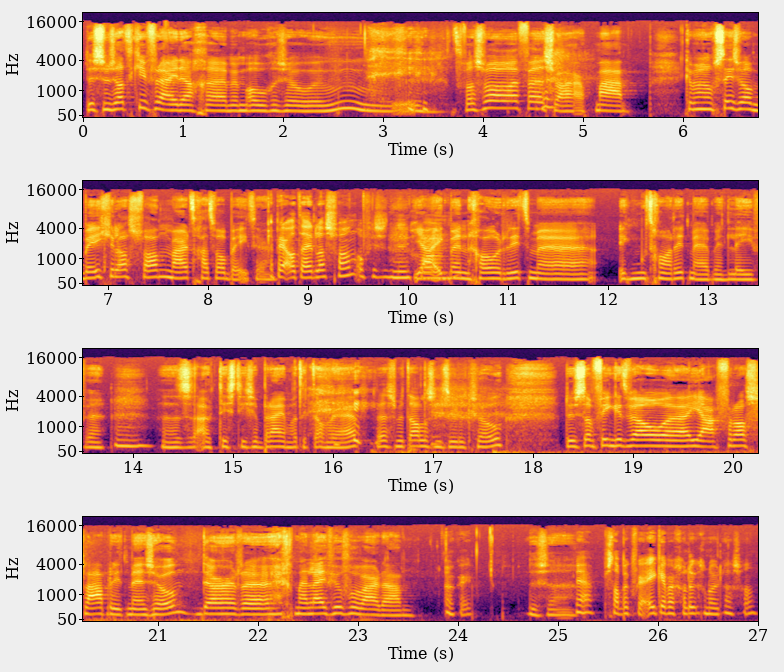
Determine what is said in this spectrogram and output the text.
Dus toen zat ik hier vrijdag eh, met mijn ogen zo... eh, het was wel even zwaar. Maar ik heb er nog steeds wel een beetje last van. Maar het gaat wel beter. Heb jij altijd last van? Of is het nu gewoon... Ja, ik ben gewoon ritme... Ik moet gewoon ritme hebben in het leven. Mm. Dat is het autistische brein wat ik dan weer heb. Dat is met alles natuurlijk zo. Dus dan vind ik het wel... eh, ja, vooral slaapritme en zo. Daar eh, hecht mijn lijf heel veel waarde aan. Oké. Dus... eh, Ja, snap ik weer. Ik heb er gelukkig nooit last van.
